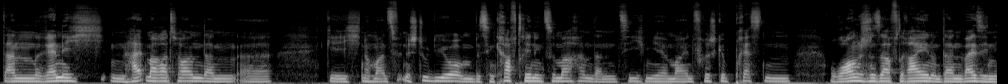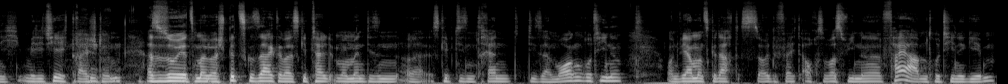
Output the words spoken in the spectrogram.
dann renne ich einen Halbmarathon, dann äh, gehe ich nochmal ins Fitnessstudio, um ein bisschen Krafttraining zu machen. Dann ziehe ich mir meinen frisch gepressten Orangensaft rein und dann, weiß ich nicht, meditiere ich drei Stunden. Also so jetzt mal überspitzt gesagt, aber es gibt halt im Moment diesen, oder es gibt diesen Trend dieser Morgenroutine. Und wir haben uns gedacht, es sollte vielleicht auch sowas wie eine Feierabendroutine geben,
